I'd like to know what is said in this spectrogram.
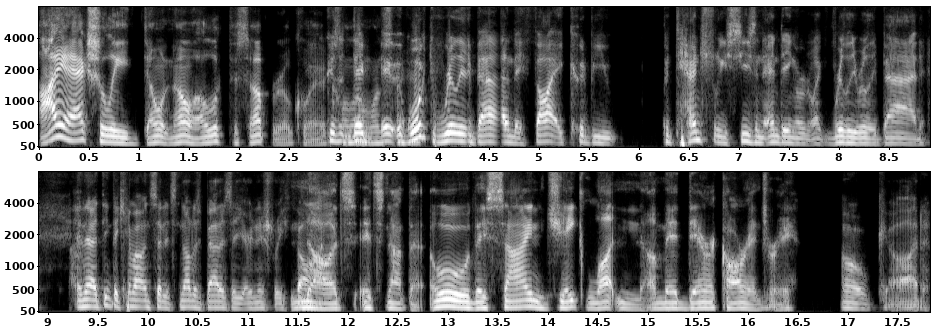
I actually don't know. I'll look this up real quick. Because they on it second. looked really bad and they thought it could be potentially season ending or like really, really bad. And then I think they came out and said it's not as bad as they initially thought. No, it's it's not that. Oh, they signed Jake Luton amid Derek Carr injury. Oh God.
